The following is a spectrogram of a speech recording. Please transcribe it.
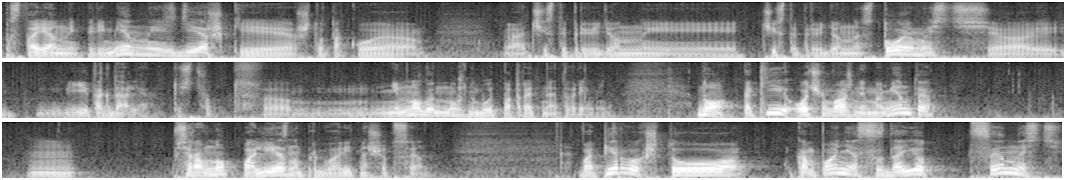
постоянные переменные издержки, что такое чисто, приведенный, чисто приведенная стоимость и так далее. То есть вот, эм, немного нужно будет потратить на это времени. Но какие очень важные моменты все равно полезно проговорить насчет цен. Во-первых, что компания создает ценность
